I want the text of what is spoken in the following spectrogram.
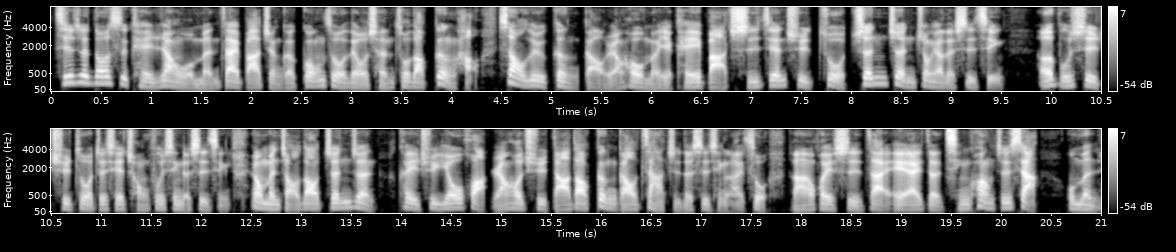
其实这都是可以让我们再把整个工作流程做到更好，效率更高，然后我们也可以把时间去做真正重要的事情，而不是去做这些重复性的事情，让我们找到真正可以去优化，然后去达到更高价值的事情来做，反而会是在 AI 的情况之下。我们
